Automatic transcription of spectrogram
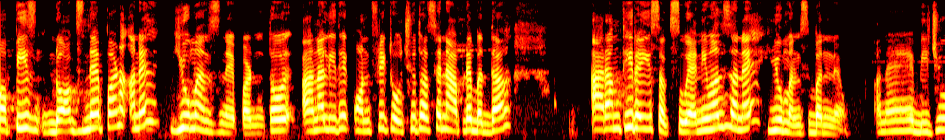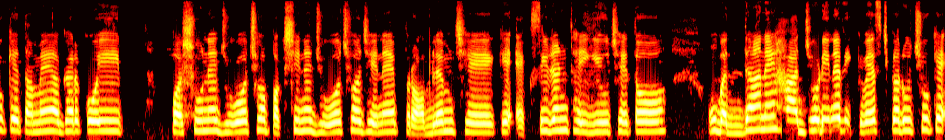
પપીઝ ડોગ્સને પણ અને હ્યુમન્સને પણ. તો આના લીધે કોન્ફ્લિક્ટ ઓછું થશે ને આપણે બધા આરામથી રહી શકશું એનિમલ્સ અને હ્યુમન્સ બંને અને બીજું કે તમે અગર કોઈ પશુને જુઓ છો, પક્ષીને જુઓ છો, જેને પ્રોબ્લેમ છે કે એક્સિડન્ટ થઈ ગયું છે, તો હું બધાને હાથ જોડીને રિક્વેસ્ટ કરું છું કે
